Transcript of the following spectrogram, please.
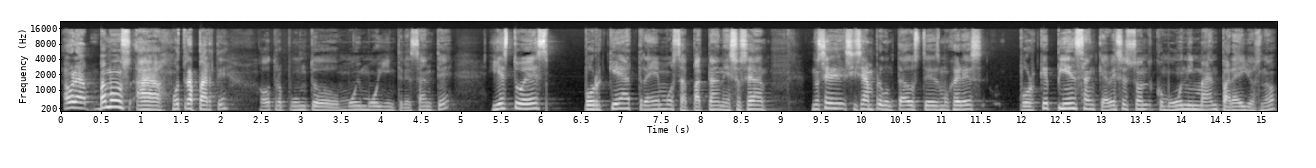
Ahora vamos a otra parte, a otro punto muy muy interesante. Y esto es por qué atraemos a patanes. O sea, no sé si se han preguntado ustedes, mujeres, por qué piensan que a veces son como un imán para ellos, ¿no?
